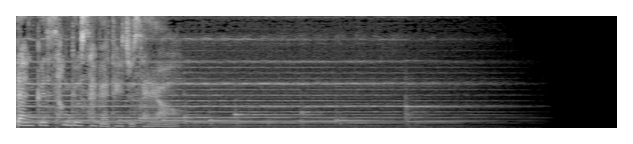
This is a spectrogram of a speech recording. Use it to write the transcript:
땅끝 선교사가 되주세요.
